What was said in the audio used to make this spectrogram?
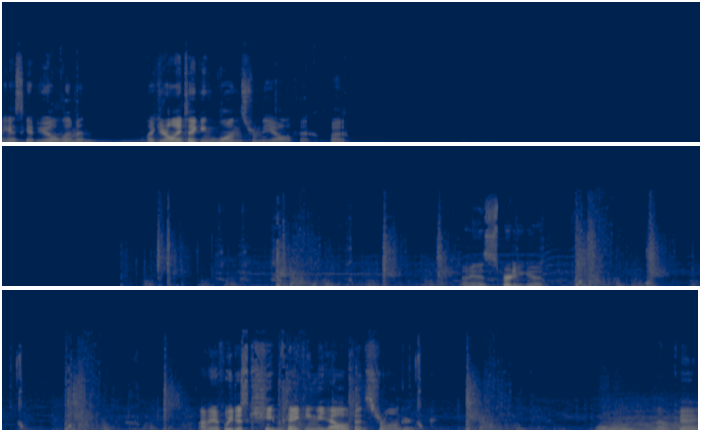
I guess give you a lemon. Like, you're only taking ones from the elephant, but... I mean, this is pretty good. I mean, if we just keep making the elephant stronger. Okay.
